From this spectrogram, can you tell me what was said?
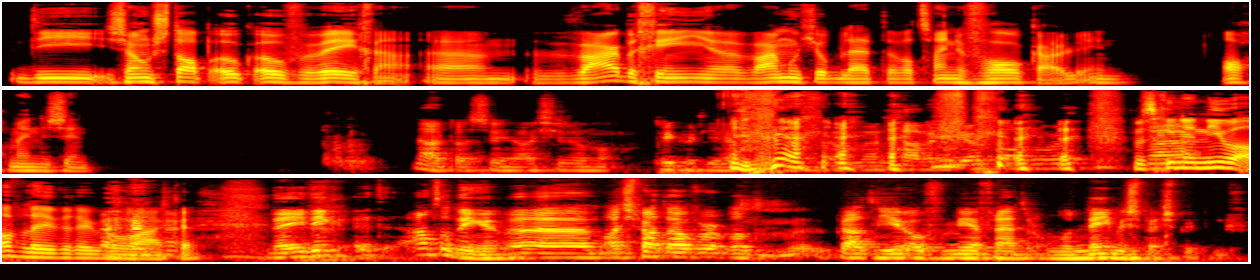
die zo'n stap ook overwegen? Ehm, waar begin je? Waar moet je op letten? Wat zijn de valkuilen in algemene zin? Nou, dat is, als je dan nog drie kwartier hebt, dan gaan we hier ook antwoorden. Misschien een nieuwe aflevering van maken. nee, ik denk het aantal dingen. Uh, als je praat over, want we praten hier over meer vanuit een ondernemersperspectief.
